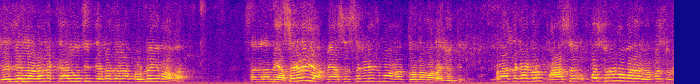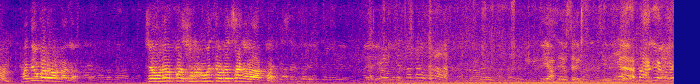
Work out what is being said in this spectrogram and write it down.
जे जे लढायला काल होते त्याला जरा बोलू बाबा. संग्राम या सगळे या. मी असं सगळेच मला तोला बोलायचे होते. पण आता काय करू? फास पसरून उभं राहा पसरून. मध्ये उभं राहू नका. जेवढं पसरून होईल तेवढं चांगलं आपण. मागे पण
